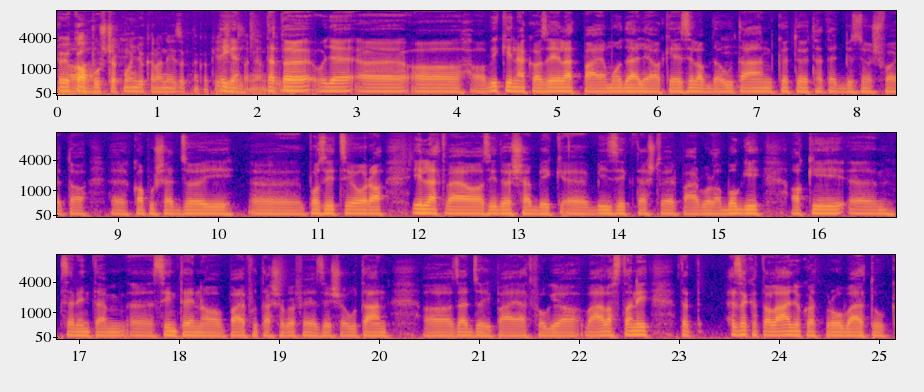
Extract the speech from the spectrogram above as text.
Ő a... kapus, csak mondjuk el a nézőknek, aki Igen, nem tehát uh, ugye a, a Vikinek az életpálya modellje a kézilabda után kötődhet egy bizonyos fajta kapusedzői pozícióra, illetve az idősebbik bízik testvérpárból a Bogi, aki szerintem szintén a pályafutása befejezése után az edzői pályát fogja választani. Tehát ezeket a lányokat próbáltuk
